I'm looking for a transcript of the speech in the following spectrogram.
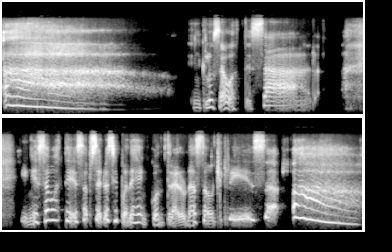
ah, incluso bostezar. Y en esa bosteza observa si puedes encontrar una sonrisa. Ah.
